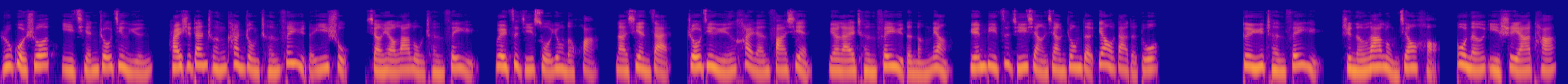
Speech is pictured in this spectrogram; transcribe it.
如果说以前周静云还是单纯看中陈飞宇的医术，想要拉拢陈飞宇为自己所用的话，那现在周静云骇然发现，原来陈飞宇的能量远比自己想象中的要大得多。对于陈飞宇，只能拉拢交好，不能以势压他。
